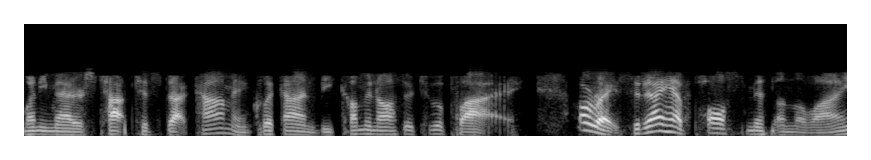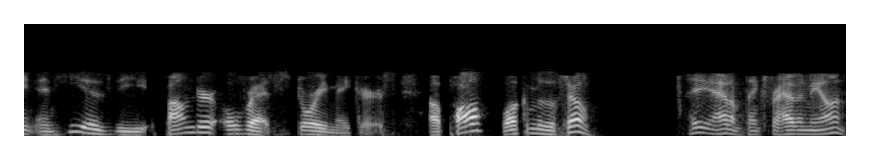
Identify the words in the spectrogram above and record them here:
moneymatterstoptips.com, and click on Become an Author to apply. All right, so today I have Paul Smith on the line, and he is the founder over at Storymakers. Uh, Paul, welcome to the show. Hey, Adam, thanks for having me on.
